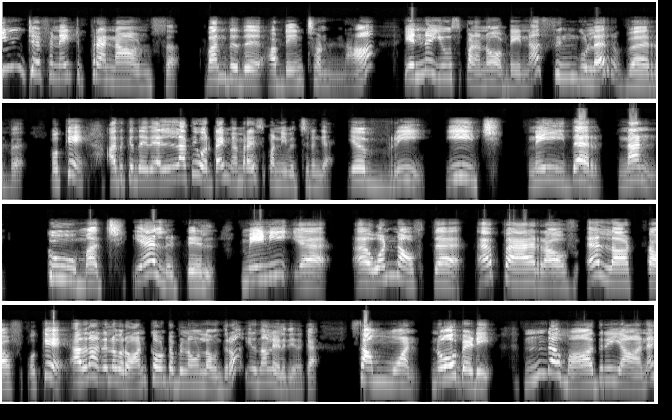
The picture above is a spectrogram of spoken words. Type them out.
இன்டெஃபினைட் ப்ரனவுன்ஸ் வந்தது அப்படின்னு சொன்னா என்ன யூஸ் பண்ணணும் அப்படின்னா சிங்குலர் வெர்பு ஓகே அதுக்கு இந்த இது எல்லாத்தையும் ஒரு டைம் மெமரைஸ் பண்ணி வச்சிருங்க. Every each neither none too much a little many a one of the a pair of a lot of okay அதெல்லாம் அதில் ஒரு அன்கவுண்டபிள் நவுன்ல வந்துடும் இதனால எழுதியிருக்கேன். சம் ஒன் நோபடி இந்த மாதிரியான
